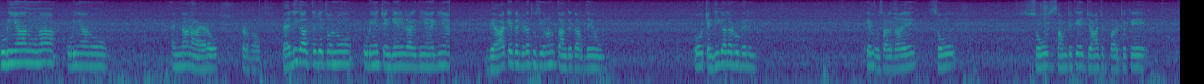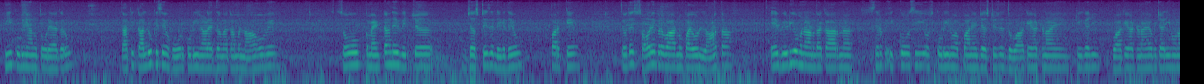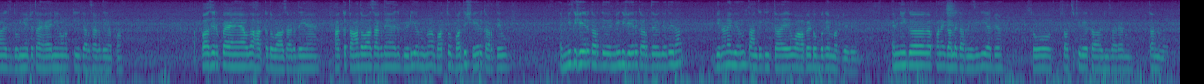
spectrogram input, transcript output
ਕੁੜੀਆਂ ਨੂੰ ਨਾ, ਕੁੜੀਆਂ ਨੂੰ ਇੰਨਾ ਨਾ ਯਾਰ ਉਹ ਤੜਫਾਓ। ਪਹਿਲੀ ਗੱਲ ਤਾਂ ਜੇ ਤੁਹਾਨੂੰ ਕੁੜੀਆਂ ਚੰਗੀਆਂ ਨਹੀਂ ਲੱਗਦੀਆਂ ਹੈਗੀਆਂ, ਵਿਆਹ ਕੇ ਫਿਰ ਜਿਹੜਾ ਤੁਸੀਂ ਉਹਨਾਂ ਨੂੰ ਤੰਗ ਕਰਦੇ ਹੋ, ਉਹ ਚੰਗੀ ਗੱਲ ਆ ਤੁਹਾਡੇ ਲਈ। ਇਹ ਹੋ ਸਕਦਾ ਏ, ਸੋ ਸੋਚ ਸਮਝ ਕੇ, ਜਾਂਚ ਪਰਖ ਕੇ ਹੀ ਕੁੜੀਆਂ ਨੂੰ ਤੋਰਿਆ ਕਰੋ, ਤਾਂ ਕਿ ਕੱਲ੍ਹ ਨੂੰ ਕਿਸੇ ਹੋਰ ਕੁੜੀ ਨਾਲ ਇਦਾਂ ਦਾ ਕੰਮ ਨਾ ਹੋਵੇ। ਸੋ ਕਮੈਂਟਾਂ ਦੇ ਵਿੱਚ ਜਸਟਿਸ ਲਿਖ ਦਿਓ ਭਰ ਕੇ ਤੇ ਉਹਦੇ ਸਹੁਰੇ ਪਰਿਵਾਰ ਨੂੰ ਪਾਇਓ ਲਾਣਤਾ ਇਹ ਵੀਡੀਓ ਬਣਾਉਣ ਦਾ ਕਾਰਨ ਸਿਰਫ ਇੱਕੋ ਸੀ, ਉਸ ਕੁੜੀ ਨੂੰ ਆਪਾਂ ਨੇ ਜਸਟਿਸ ਦਵਾ ਕੇ ਹਟਣਾ ਹੈ ਠੀਕ ਹੈ ਜੀ, ਦਵਾ ਕੇ ਹਟਣਾ ਹੈ ਉਹ ਵਿਚਾਰੀ ਹੁਣ ਇਸ ਦੁਨੀਆ 'ਚ ਤਾਂ ਹੈ ਨਹੀਂ, ਹੁਣ ਕੀ ਕਰ ਸਕਦੇ ਆਪਾਂ। ਆਪਾਂ ਸਿਰਫ ਐ ਆ, ਉਹਦਾ ਹੱਕ ਦਵਾ ਸਕਦੇ ਆ, ਹੱਕ ਤਾਂ ਦਵਾ ਸਕਦੇ ਆ, ਇਸ ਵੀਡੀਓ ਨੂੰ ਨਾ ਵੱਧ ਤੋਂ ਵੱਧ ਸ਼ੇਅਰ ਕਰ ਦਿਓ। ਇੰਨੀ ਕੁ ਸ਼ੇਅਰ ਕਰ ਦਿਓ, ਇੰਨੀ ਕੁ ਸ਼ੇਅਰ ਕਰ ਦਿਓ ਕਿ ਉਹਦੇ ਨਾ ਜਿਨ੍ਹਾਂ ਨੇ ਵੀ ਉਹਨੂੰ ਤੰਗ ਕੀਤਾ ਹੈ ਉਹ ਆਪੇ ਡੁੱਬ ਕੇ ਮਰ ਜਾਵੇ। ਇੰਨੀ ਕੁ ਆਪਾਂ ਨੇ ਗੱਲ ਕਰਨੀ ਸੀਗੀ ਅੱਜ। ਸੋ ਸਤਿ ਸ਼੍ਰੀ ਅਕਾਲ ਜੀ ਸਾਰਿਆਂ ਨੂੰ। ਧੰਨਵਾਦ।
